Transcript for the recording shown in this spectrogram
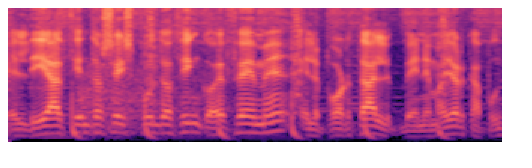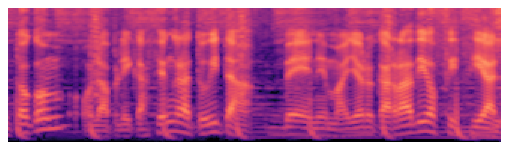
el dial 106.5 FM, el portal benemallorca.com o la aplicación gratuita Bene Mallorca Radio Oficial.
